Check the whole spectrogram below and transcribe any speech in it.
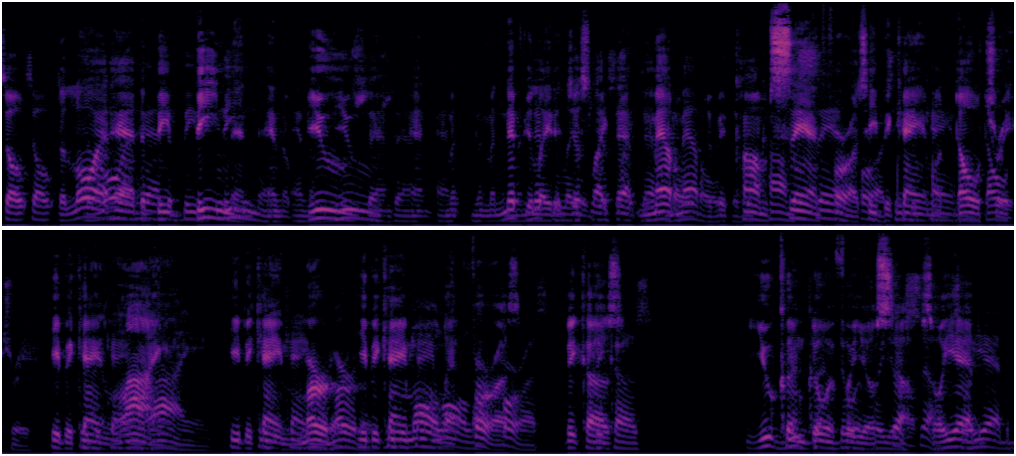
So, so, the Lord, the Lord had, to had to be beaten, beaten and, and, abused and, and, and ma- manipulated, just like that metal, metal to become, become sin, sin for us. He became, he became adultery. adultery. He became, he became lying. lying. He became, he became murder. murder. He became, all, all that for us, us because, because you couldn't, you couldn't do, it, do for, it yourself. for yourself. So he had, so had to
